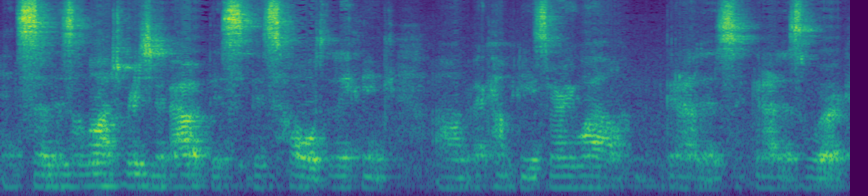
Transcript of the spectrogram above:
And so there's a lot written about this, this hold that I think um, accompanies very well Grada's, Grada's work.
